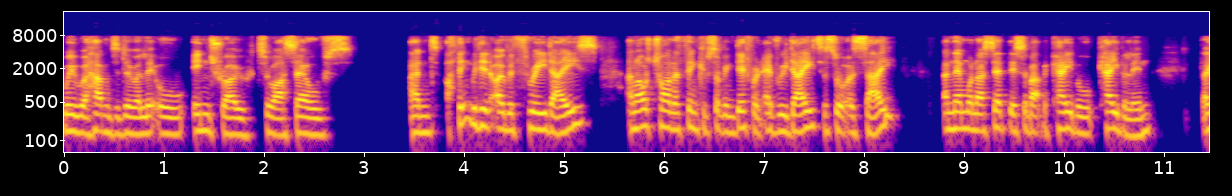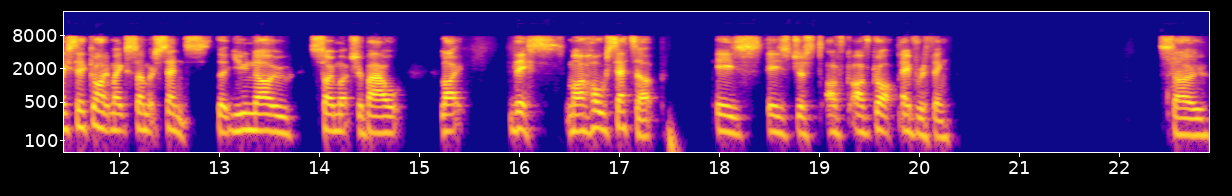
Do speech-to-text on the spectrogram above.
we were having to do a little intro to ourselves. And I think we did over three days. And I was trying to think of something different every day to sort of say. And then when I said this about the cable cabling, they said, God, it makes so much sense that you know so much about like this. My whole setup is is just I've I've got everything. So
